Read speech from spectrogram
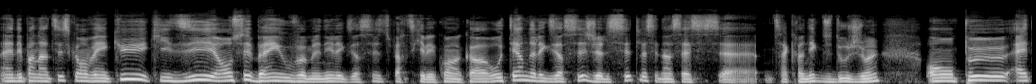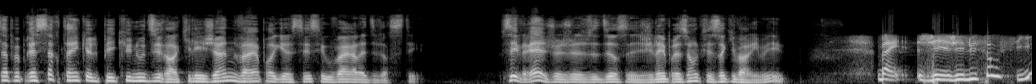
indépendantiste convaincu qui dit on sait bien où va mener l'exercice du Parti québécois encore. Au terme de l'exercice, je le cite, c'est dans sa, chronique du 12 juin, on peut être à peu près certain que le PQ nous dira qu'il est jeune, vert, progressiste et ouvert à la diversité. C'est vrai, je veux dire, j'ai l'impression que c'est ça qui va arriver. Ben, j'ai lu ça aussi.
